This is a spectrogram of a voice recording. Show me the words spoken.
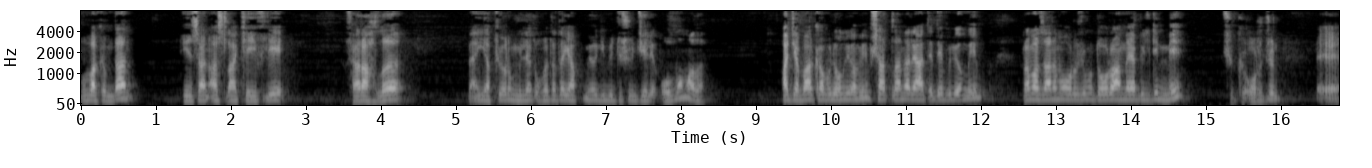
Bu bakımdan insan asla keyifli, ferahlı, ben yapıyorum millet o kadar da yapmıyor gibi düşünceli olmamalı. Acaba kabul oluyor muyum? Şartlarına riayet edebiliyor muyum? Ramazanımı, orucumu doğru anlayabildim mi? Çünkü orucun e,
